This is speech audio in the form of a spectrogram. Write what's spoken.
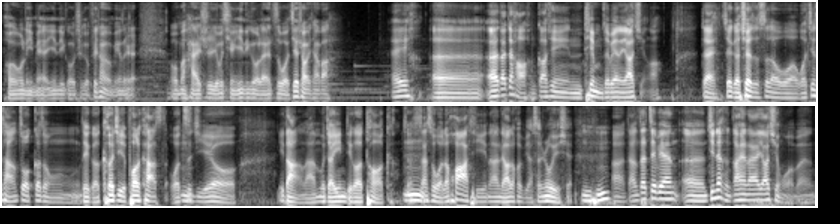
朋友里面，Indigo 是个非常有名的人。我们还是有请 Indigo 来自我介绍一下吧。哎，呃呃，大家好，很高兴 Tim 这边的邀请啊。对，这个确实是的，我我经常做各种这个科技 podcast，我自己也有一档栏目叫 Indigo Talk，、嗯但是我的话题呢聊的会比较深入一些。嗯哼，啊、但是在这边，嗯、今天很高兴大家邀请我们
